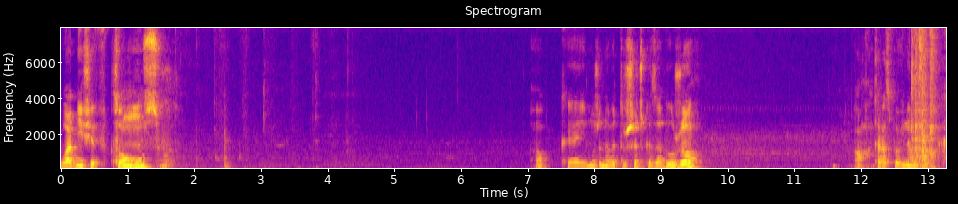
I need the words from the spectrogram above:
ładnie się wkląsł. Ok, może nawet troszeczkę za dużo. O, teraz powinno być ok.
